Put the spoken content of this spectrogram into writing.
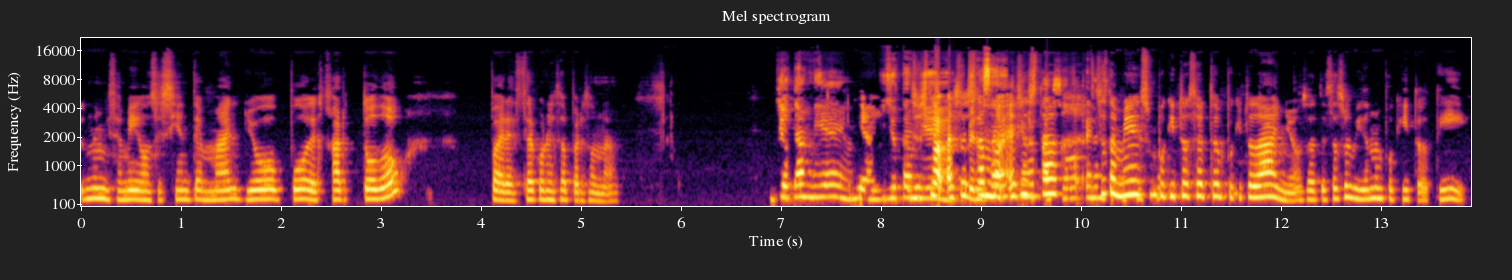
uno de mis amigos se siente mal, yo puedo dejar todo para estar con esa persona. Yo también, yo también. Eso, también es un poquito hacerte un poquito daño, o sea, te estás olvidando un poquito a ti.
